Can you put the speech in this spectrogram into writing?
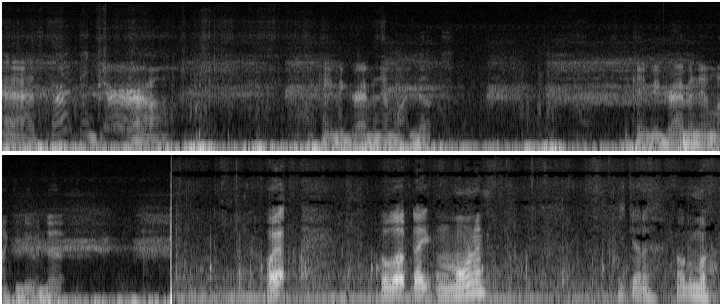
Yeah, good girl. I can't be grabbing them like ducks. I can't be grabbing them like you do a duck. Well, little update in the morning. He's got to hold him up.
